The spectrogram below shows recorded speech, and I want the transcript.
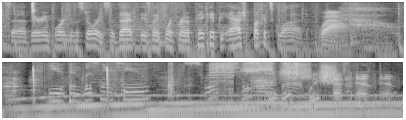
it's uh, very important to the story so that is my fourth round pick at the ash bucket squad Wow. You've been listening to Switch. Swish FM.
